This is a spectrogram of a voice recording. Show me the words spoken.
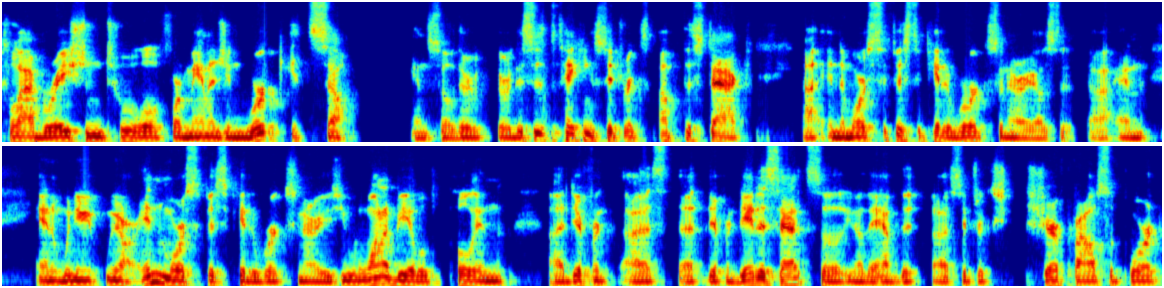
collaboration tool for managing work itself. And so they're, they're, this is taking Citrix up the stack uh, into more sophisticated work scenarios. That, uh, and and when you we are in more sophisticated work scenarios, you want to be able to pull in different uh, uh, different data sets. So you know they have the uh, Citrix ShareFile support.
